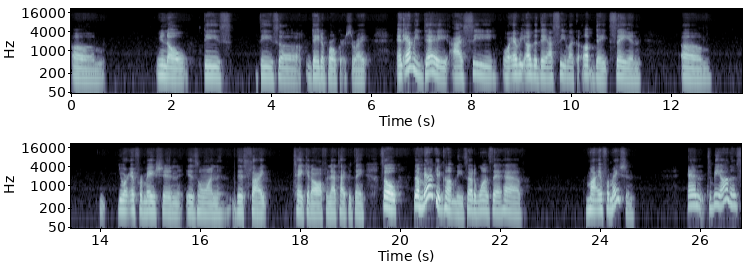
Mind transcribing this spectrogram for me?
um, you know these these uh, data brokers, right? And every day I see, or every other day I see like an update saying um, your information is on this site, take it off, and that type of thing. So the American companies are the ones that have my information. And to be honest,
